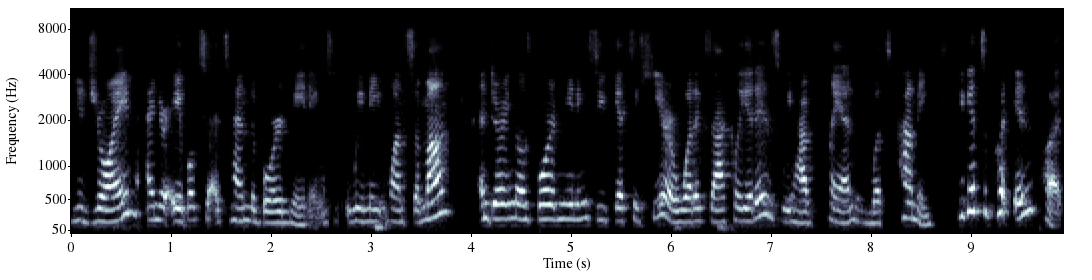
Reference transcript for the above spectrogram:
you join and you're able to attend the board meetings. We meet once a month, and during those board meetings, you get to hear what exactly it is we have planned and what's coming. You get to put input.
